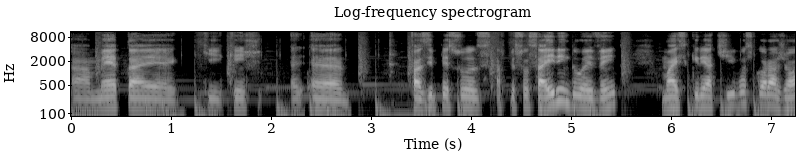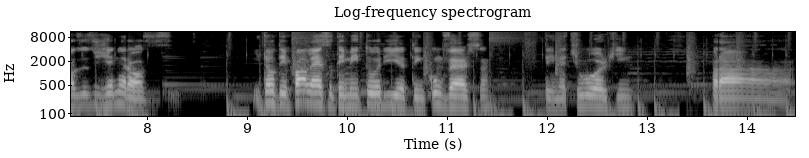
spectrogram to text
A, meta é que quem é, é, fazer pessoas, as pessoas saírem do evento mais criativas, corajosas e generosas. Então tem palestra, tem mentoria, tem conversa, tem networking para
